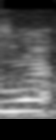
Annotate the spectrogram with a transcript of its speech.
Yeah.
